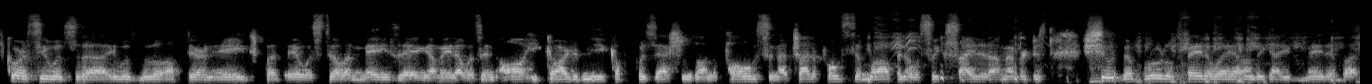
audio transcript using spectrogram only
of course he was uh, he was a little up there in age, but it was still amazing. I mean, I was in awe. He guarded me a couple possessions on the post, and I tried to post him up, and I was so excited. I remember just shooting a brutal fadeaway. I don't think I even made it, but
